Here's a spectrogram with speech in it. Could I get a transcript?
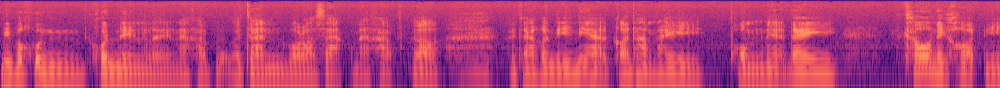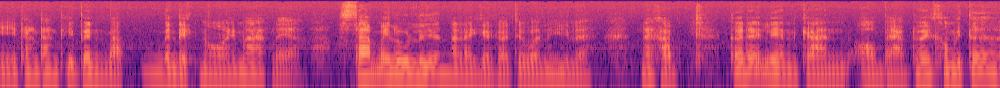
มีพระคุณคนหนึ่งเลยนะครับ อาจารย์วรศักดิ์นะครับ ก็อาจารย์คนนี้เนี่ยก็ทำให้ผมเนี่ยได้เข้าในคอร์สนี้ทั้งๆที่เป็นแบบเป็นเด็กน้อยมากเลยอะทราบไม่รู้เรื่องอะไรเกี่ยวกับจิวเวลรี่เลยนะครับ ก็ได้เรียนการออกแบบด้วยคอมพิวเตอร์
